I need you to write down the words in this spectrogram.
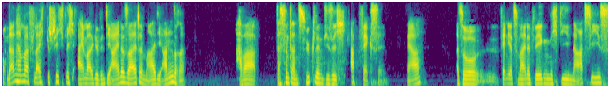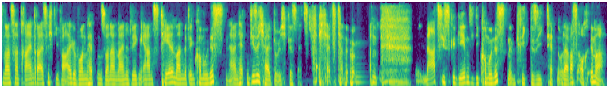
Und dann haben wir vielleicht geschichtlich einmal gewinnt die eine Seite, mal die andere. Aber das sind dann Zyklen, die sich abwechseln. Ja, also wenn jetzt meinetwegen nicht die Nazis 1933 die Wahl gewonnen hätten, sondern meinetwegen Ernst Thälmann mit den Kommunisten, dann hätten die sich halt durchgesetzt. Vielleicht hätte es dann irgendwann Nazis gegeben, die die Kommunisten im Krieg besiegt hätten oder was auch immer.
